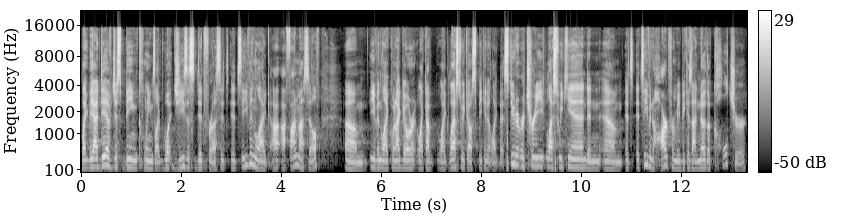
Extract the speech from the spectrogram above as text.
like the idea of just being clean, like what Jesus did for us. It's, it's even like I, I find myself, um, even like when I go, like I, like last week I was speaking at like that student retreat last weekend, and um, it's it's even hard for me because I know the culture.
